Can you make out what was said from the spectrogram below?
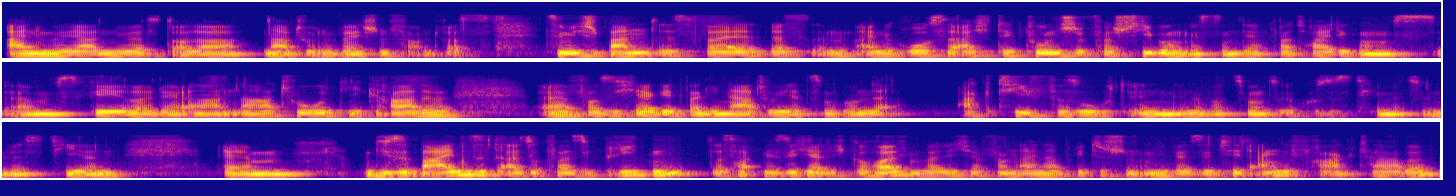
eine Milliarde US-Dollar NATO Innovation Fund, was ziemlich spannend ist, weil das ähm, eine große architektonische Verschiebung ist in der Verteidigungssphäre der NATO, die gerade äh, vor sich hergeht, weil die NATO jetzt im Grunde aktiv versucht, in Innovationsökosysteme zu investieren. Ähm, und diese beiden sind also quasi Briten. Das hat mir sicherlich geholfen, weil ich ja von einer britischen Universität angefragt habe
